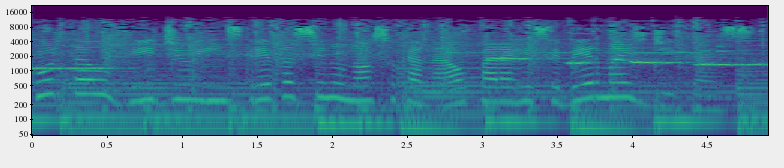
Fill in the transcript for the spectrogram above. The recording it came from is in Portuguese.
Curta o vídeo e inscreva-se no nosso canal para receber mais dicas.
